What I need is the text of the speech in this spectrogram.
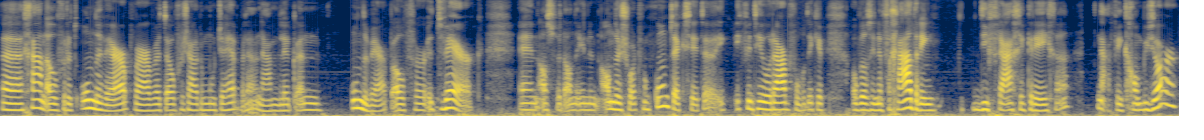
eh, gaan over het onderwerp waar we het over zouden moeten hebben. Namelijk een onderwerp, over het werk. En als we dan in een ander soort van context zitten. Ik, ik vind het heel raar bijvoorbeeld. Ik heb ook wel eens in een vergadering die vraag gekregen. Nou, vind ik gewoon bizar.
